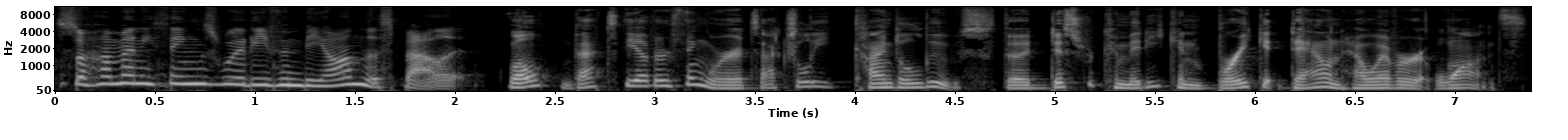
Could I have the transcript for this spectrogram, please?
So, how many things would even be on this ballot? Well, that's the other thing where it's actually kind of loose. The district committee can break it down however it wants.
